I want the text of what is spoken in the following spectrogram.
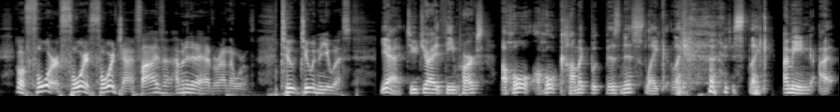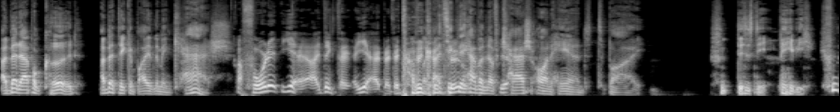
or four, four, four giant, five. How many did I have around the world? Two, two in the U.S. Yeah, two giant theme parks, a whole a whole comic book business, like like just like I mean, I, I bet Apple could. I bet they could buy them in cash. Afford it? Yeah, I think they. Yeah, I bet they probably like, could. I think too. they have enough yeah. cash on hand to buy Disney, maybe. you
